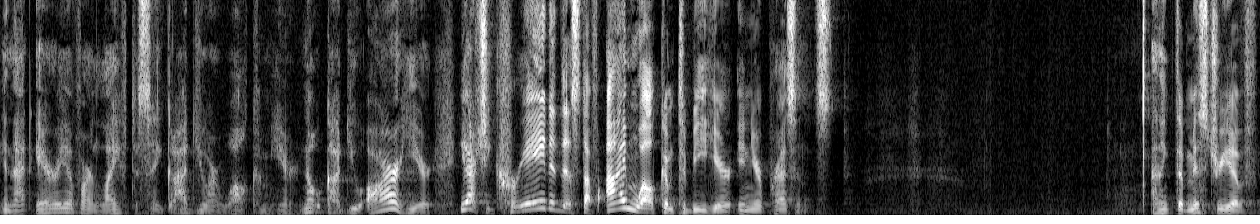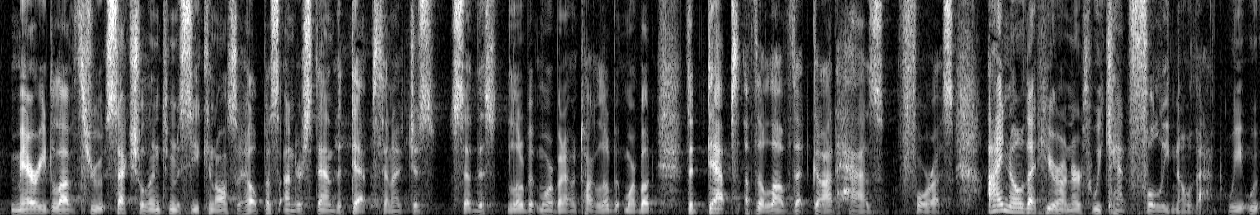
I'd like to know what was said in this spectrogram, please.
in that area of our life to say, God, you are welcome here. No, God, you are here. You actually created this stuff. I'm welcome to be here in your presence. I think the mystery of married love through sexual intimacy can also help us understand the depth. And I just said this a little bit more, but I want to talk a little bit more about the depth of the love that God has for us. I know that here on earth we can't fully know that. We, we,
